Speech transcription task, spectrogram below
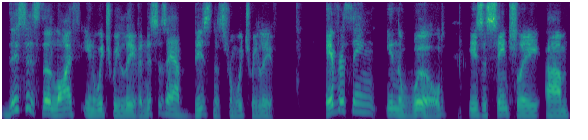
this is the life in which we live, and this is our business from which we live. Everything in the world is essentially um,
